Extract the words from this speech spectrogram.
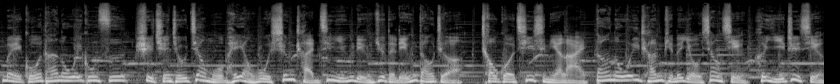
美国达诺威公司是全球酵母培养物生产经营领域的领导者，超过七十年来，达诺威产品的有效性和一致性。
